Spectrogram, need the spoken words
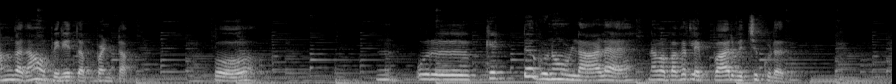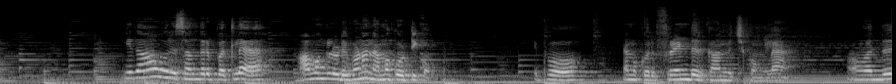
அங்கே தான் அவள் பெரிய தப்பு பண்ணிட்டா. இப்போ ஒரு கெட்ட குணம் உள்ள ஆளை நம்ம பக்கத்தில் எப்பார் வச்சுக்கூடாது. ஏதாவது ஒரு சந்தர்ப்பத்தில் அவங்களுடைய குணம் நம்ம ஒட்டிக்கும். இப்போது நமக்கு ஒரு ஃப்ரெண்டு இருக்கான்னு வச்சுக்கோங்களேன். அவன் வந்து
